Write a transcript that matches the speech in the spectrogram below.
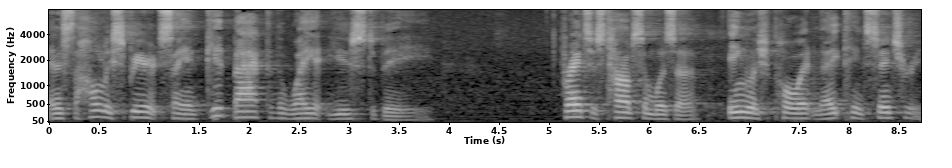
And it's the Holy Spirit saying, get back to the way it used to be. Francis Thompson was an English poet in the 18th century.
